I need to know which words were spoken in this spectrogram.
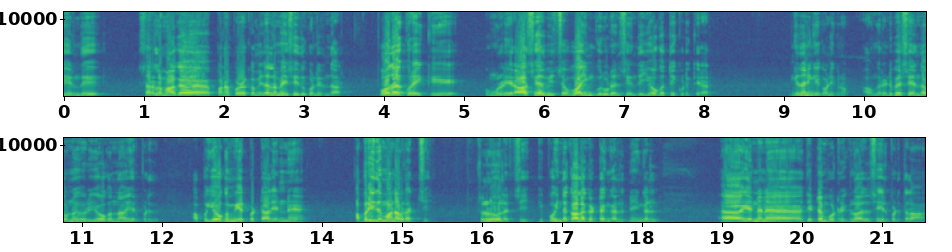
தீர்ந்து சரளமாக பணப்புழக்கம் இதெல்லாமே செய்து கொண்டிருந்தார். போதாக்குறைக்கு உங்களுடைய ராசி அதிபதி செவ்வாயும் குருவுடன் சேர்ந்து யோகத்தை கொடுக்கிறார். இங்கே தான் நீங்கள் கவனிக்கணும். அவங்க ரெண்டு பேர் சேர்ந்த ஒன்று ஒரு யோகம் தான் ஏற்படுது. அப்போ யோகம் ஏற்பட்டால் என்ன? அபரிதமான வளர்ச்சி சொல்ல வளர்ச்சி. இப்போது இந்த காலகட்டங்கள் நீங்கள் என்னென்ன திட்டம் போட்டிருக்கீங்களோ அதை செயல்படுத்தலாம்.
